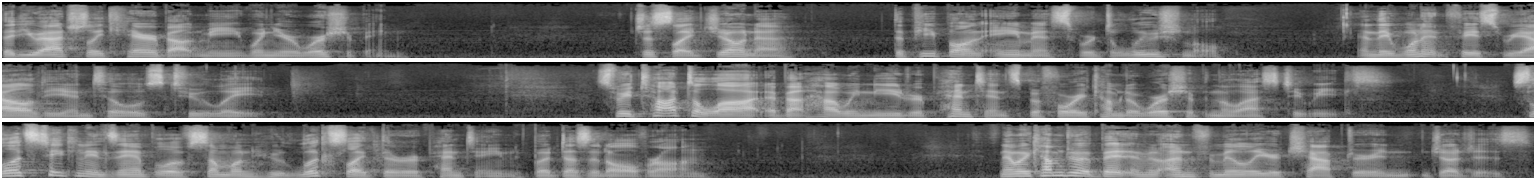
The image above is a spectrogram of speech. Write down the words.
that you actually care about me when you're worshiping. Just like Jonah, the people in Amos were delusional, and they wouldn't face reality until it was too late. So, we talked a lot about how we need repentance before we come to worship in the last two weeks. So, let's take an example of someone who looks like they're repenting but does it all wrong. Now we come to a bit of an unfamiliar chapter in Judges.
